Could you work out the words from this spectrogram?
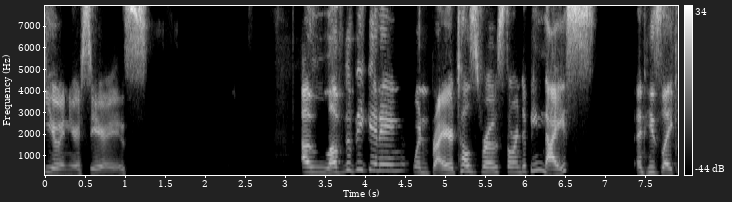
you and your series. I love the beginning when Briar tells Rosethorn to be nice. And he's like,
